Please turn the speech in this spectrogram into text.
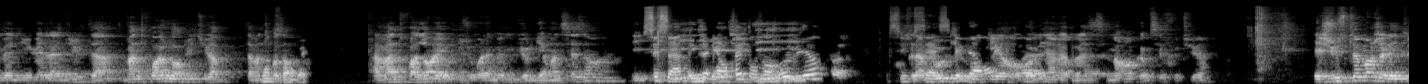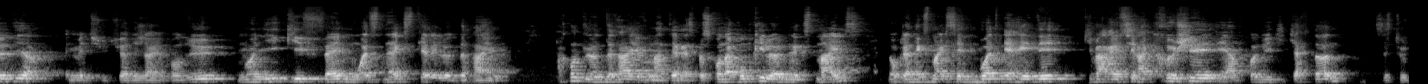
manuel adulte, à 23 aujourd'hui, tu as, as 23 ans. À 23 ans, il est plus ou moins la même que le gamin de 16 ans. Hein. C'est ça, exactement. Et en fait, on en revient. La boucle est bouclée, on revient à la base. C'est marrant comme c'est foutu. Hein. Et justement, j'allais te dire, mais tu, tu as déjà répondu. Moni, qui fait what's next, quel est le drive? Par contre, le drive m'intéresse parce qu'on a compris le Next Miles. Donc, le Next Miles, c'est une boîte R&D qui va réussir à creucher et un produit qui cartonne. C'est tout,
